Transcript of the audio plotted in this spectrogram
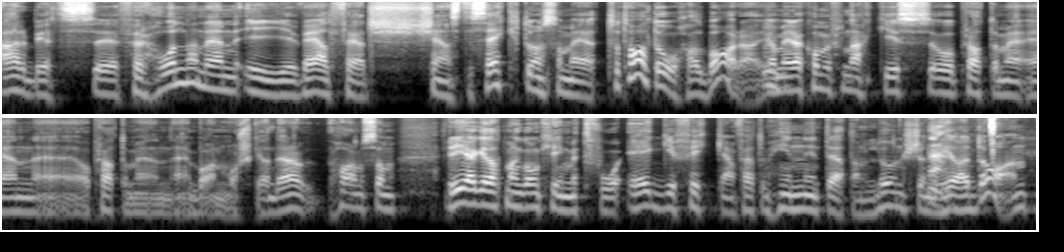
arbetsförhållanden i välfärdstjänstesektorn som är totalt ohållbara. Mm. Jag, menar, jag kommer från Akis och pratar med en, eh, och pratar med en, en barnmorska. Där har de som regel att man går omkring med två ägg i fickan för att de hinner inte äta lunch under Nej. hela dagen.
